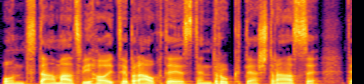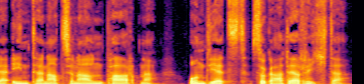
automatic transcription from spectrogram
Und damals wie heute brauchte es den Druck der Straße, der internationalen Partner und jetzt sogar der Richter.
